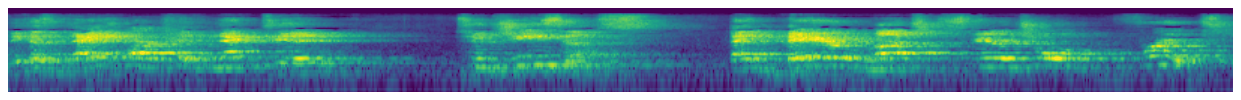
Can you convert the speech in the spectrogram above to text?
because they are connected to Jesus. They bear much spiritual fruit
